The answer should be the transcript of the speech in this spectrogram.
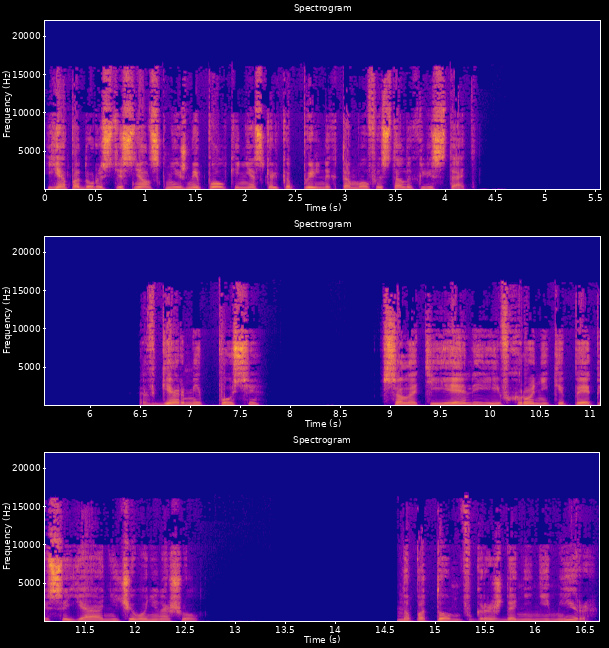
я по дурости снял с книжной полки несколько пыльных томов и стал их листать. В Герми Пусе, в Салатиэле и в хронике Пеписа я ничего не нашел. Но потом в «Гражданине мира»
